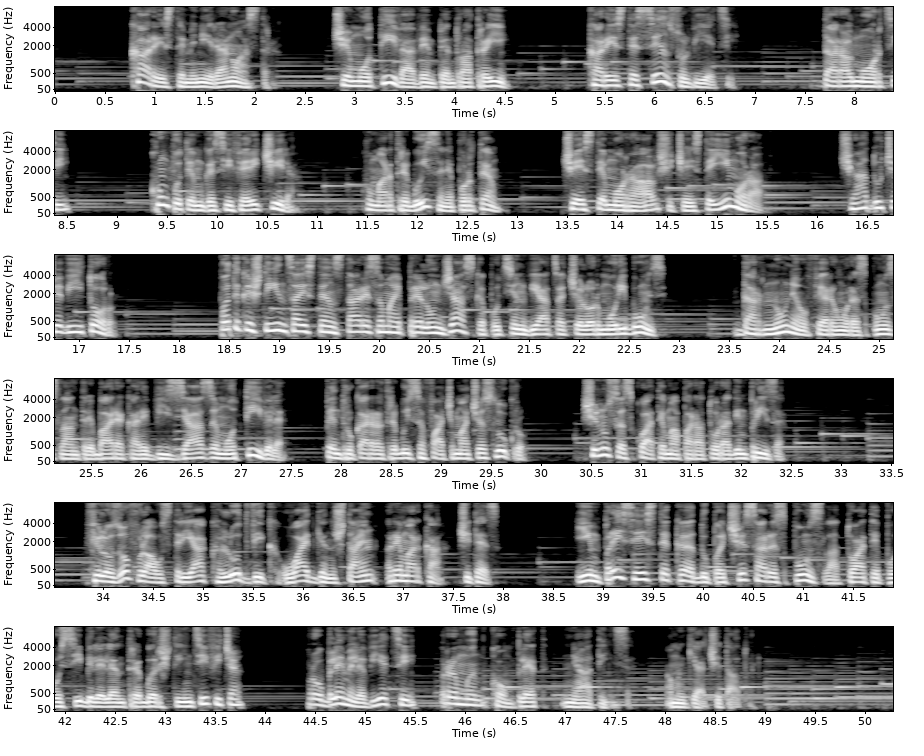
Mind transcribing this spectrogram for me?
care este menirea noastră, ce motive avem pentru a trăi, care este sensul vieții, dar al morții, cum putem găsi fericirea, cum ar trebui să ne purtăm, ce este moral și ce este imoral, ce aduce viitorul. Poate că știința este în stare să mai prelungească puțin viața celor muribunzi, dar nu ne oferă un răspuns la întrebarea care vizează motivele pentru care ar trebui să facem acest lucru și nu să scoatem aparatura din priză. Filozoful austriac Ludwig Wittgenstein remarca, citez, Impresia este că după ce s-a răspuns la toate posibilele întrebări științifice, problemele vieții rămân complet neatinse. Am încheiat citatul.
